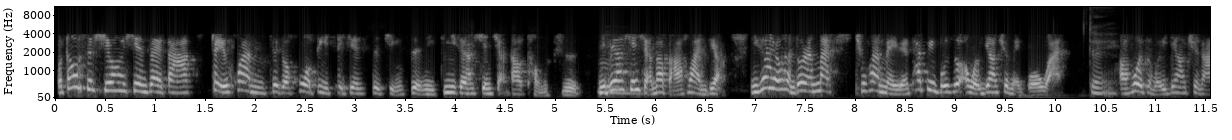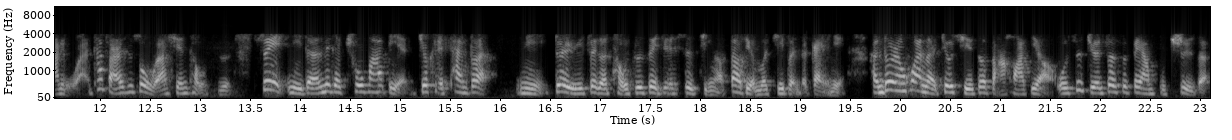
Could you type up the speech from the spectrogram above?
我倒是希望现在大家兑换这个货币这件事情，是你第一个要先想到投资，你不要先想到把它换掉。你看有很多人卖去换美元，他并不是说哦，我一定要去美国玩，对啊，或者我一定要去哪里玩，他反而是说我要先投资。所以你的那个出发点就可以判断。你对于这个投资这件事情啊，到底有没有基本的概念？很多人换了就其实都把它花掉，我是觉得这是非常不智的。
